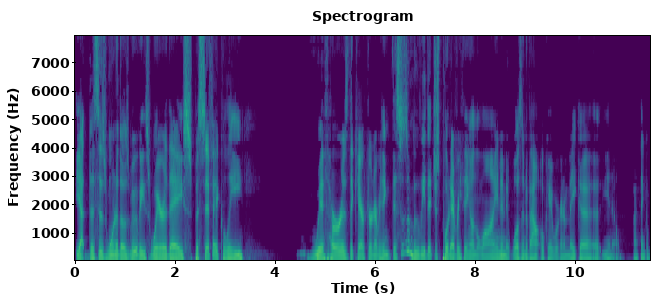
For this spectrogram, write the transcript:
yeah, this is one of those movies where they specifically, with her as the character and everything, this is a movie that just put everything on the line, and it wasn't about okay, we're gonna make a, you know, I think a,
